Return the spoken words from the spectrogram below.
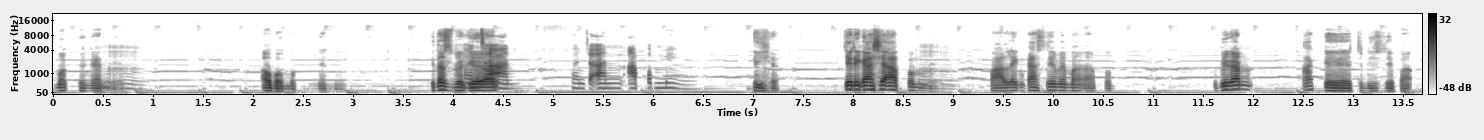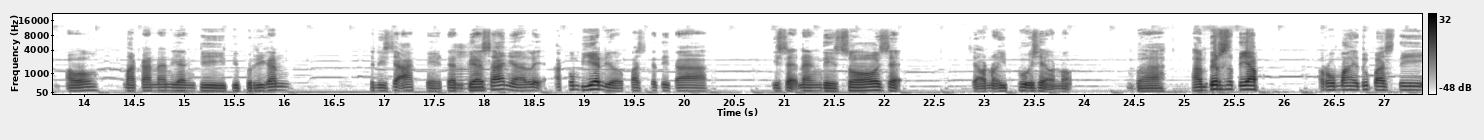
Megengan. Apa megengan? Kita sebagai bancaan bancaan apem ini. iya. Ciri khasnya apem. Mm-mm. Paling khasnya memang apem. Tapi kan ada jenisnya Pak. Oh, makanan yang di, diberikan jenisnya akeh dan Mm. biasanya aku mbiyen yo pas ketika isek nang desa isek isek ono ibu isek ono mbah hampir setiap rumah itu pasti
